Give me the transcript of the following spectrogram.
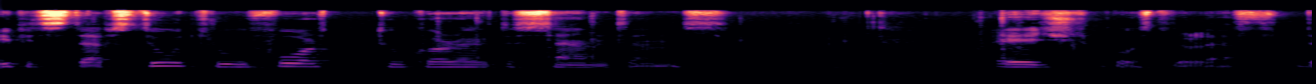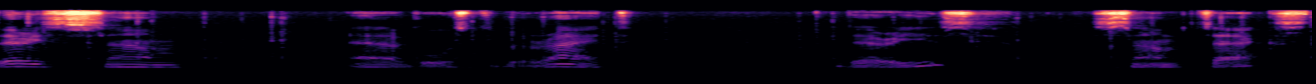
Repeat steps 2 through 4 to correct the sentence. H goes to the left. There is some L goes to the right. There is some text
